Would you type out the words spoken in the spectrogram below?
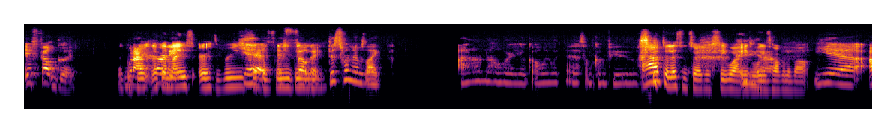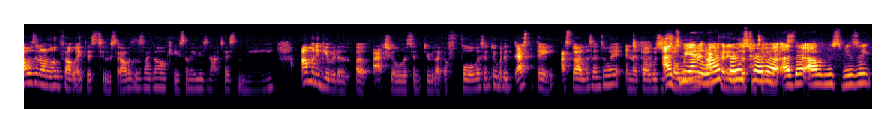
It felt good. Like when a, I heard like a it, nice earth breeze. Yes, like a breathing. it felt good. This one, it was like I don't know where you're going with this. I'm confused. I have to listen to it to see what, yeah. what you're talking about. Yeah, I wasn't the only one who felt like this too. So I was just like, oh, okay, so maybe it's not just me. I'm gonna give it a, a actual listen through, like a full listen through. But that's the thing. I started listening to it, and I thought it was just so weird. Honest, when I, I first heard her other albums music,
